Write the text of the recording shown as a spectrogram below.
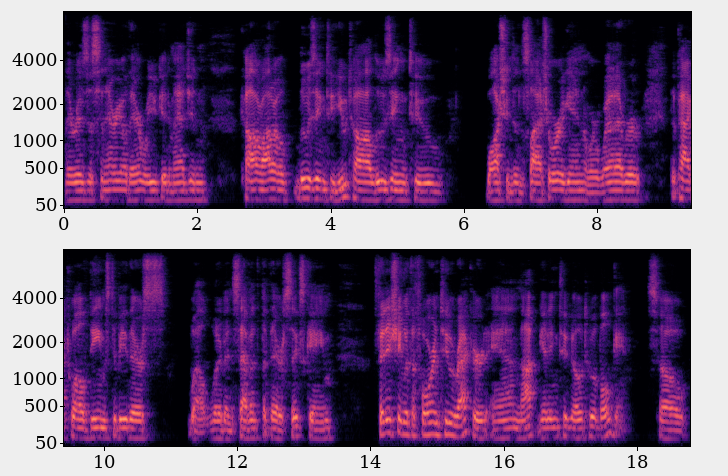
There is a scenario there where you could imagine Colorado losing to Utah, losing to Washington slash Oregon or whatever the Pac-12 deems to be their well would have been seventh, but their sixth game, finishing with a four and two record and not getting to go to a bowl game. So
